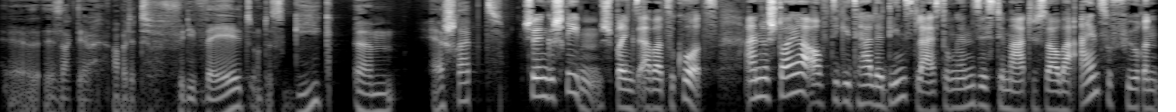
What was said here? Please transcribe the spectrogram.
Er sagt, er arbeitet für die Welt und ist Geek. Ähm, er schreibt, Schön geschrieben, springt aber zu kurz. Eine Steuer auf digitale Dienstleistungen systematisch sauber einzuführen,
